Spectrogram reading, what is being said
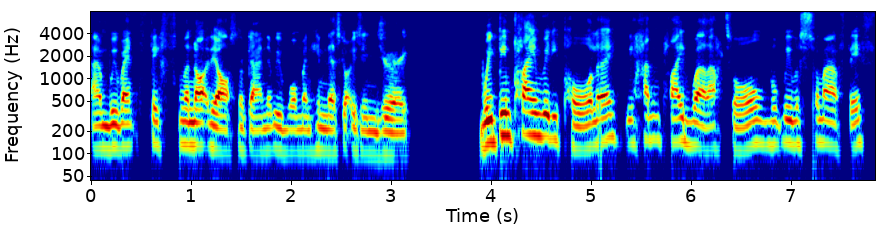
and we went fifth on the night of the Arsenal game that we won when Jimenez got his injury. We'd been playing really poorly. We hadn't played well at all, but we were somehow fifth.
